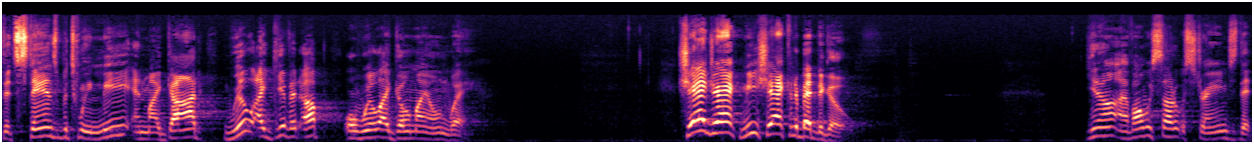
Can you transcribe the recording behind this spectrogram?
that stands between me and my God. Will I give it up or will I go my own way? Shadrach, Meshach, and Abednego. You know, I've always thought it was strange that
